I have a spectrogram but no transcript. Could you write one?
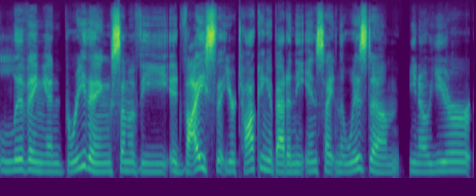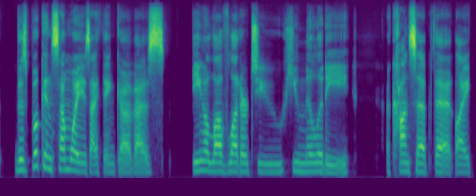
living and breathing some of the advice that you're talking about and the insight and the wisdom. You know, you're this book, in some ways, I think of as being a love letter to humility, a concept that, like,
